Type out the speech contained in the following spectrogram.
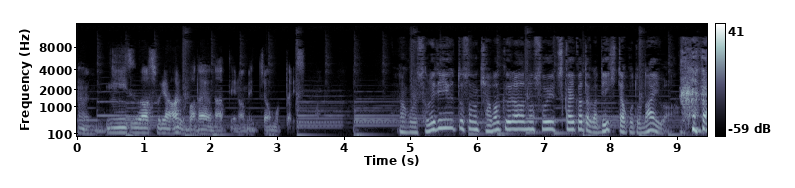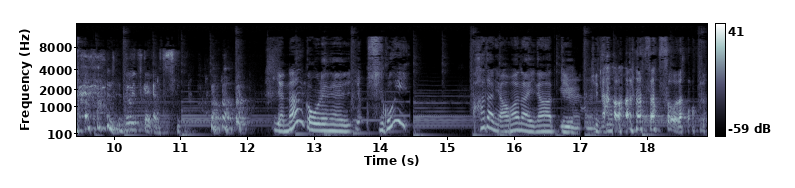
うん、ニーズはそりゃある場だよなっていうのはめっちゃ思ったりする。なんか俺、それで言うと、そのキャバクラのそういう使い方ができたことないわ。どういう使い方してんの？いや、なんか俺ね、すごい肌に合わないなっていう結論。合わなさそうだもんな。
